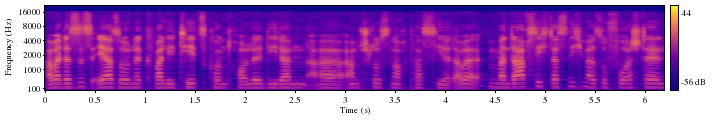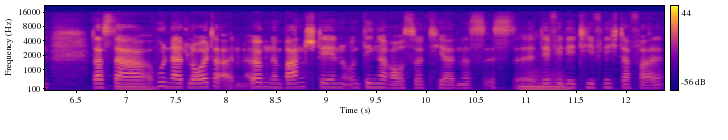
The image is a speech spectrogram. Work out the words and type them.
aber das ist eher so eine Qualitätskontrolle, die dann äh, am Schluss noch passiert. Aber man darf sich das nicht mehr so vorstellen, dass da 100 mhm. Leute an irgendeinem Band stehen und Dinge raussortieren. Das ist äh, mhm. definitiv nicht der Fall.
